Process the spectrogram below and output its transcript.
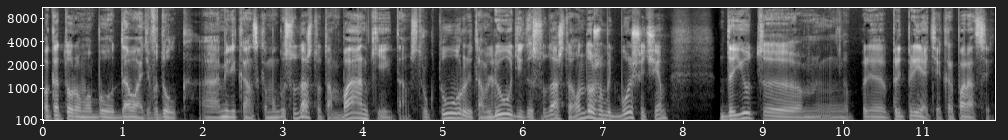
по которому будут давать в долг американскому государству, там банки, там структуры, там люди, государства, он должен быть больше, чем дают э, предприятия, корпорации.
